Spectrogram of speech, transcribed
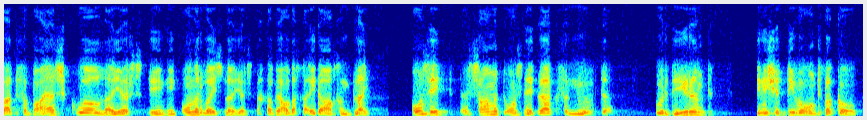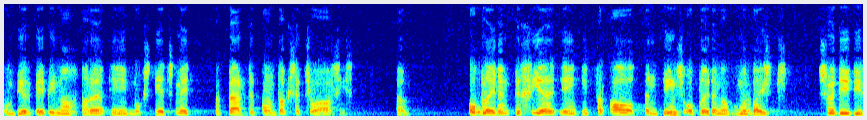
wat vir baie skoolleiers en en onderwysleiers 'n geweldige uitdaging bly. Ons het saam met ons netwerk vennote voortdurend inisiatiewe ontwikkel om deur webinare en nog steeds met beperkte kontaksituasies uh, opleiding te gee en en veral in diensopleiding aan onderwysers. So die die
